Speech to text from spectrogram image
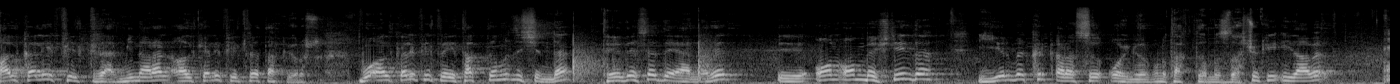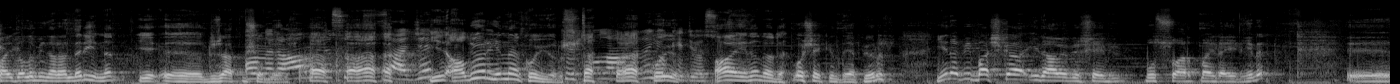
alkali filtre, mineral alkali filtre takıyoruz. Bu alkali filtreyi taktığımız için de TDS değerleri e, 10-15 değil de 20-40 arası oynuyor bunu taktığımızda. Çünkü ilave faydalı mineralleri yine e, düzeltmiş Onları oluyoruz. almıyorsunuz, sadece Yine alıyor yeniden koyuyoruz. kötü olanları yok ediyorsunuz. Aynen öyle. O şekilde yapıyoruz. Yine bir başka ilave bir şey bu su arıtmayla ilgili. Ee,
